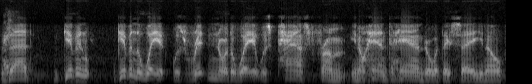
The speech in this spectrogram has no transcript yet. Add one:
Right. that given given the way it was written or the way it was passed from you know hand to hand or what they say you know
